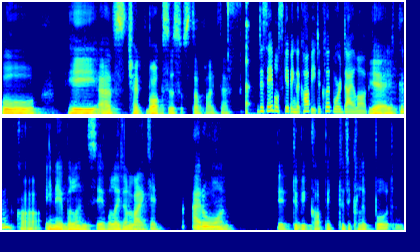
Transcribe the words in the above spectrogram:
or he adds checkboxes or stuff like that. Disable skipping the copy to clipboard dialog. Yeah, you can enable and disable. I don't like it. I don't want it to be copied to the clipboard and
